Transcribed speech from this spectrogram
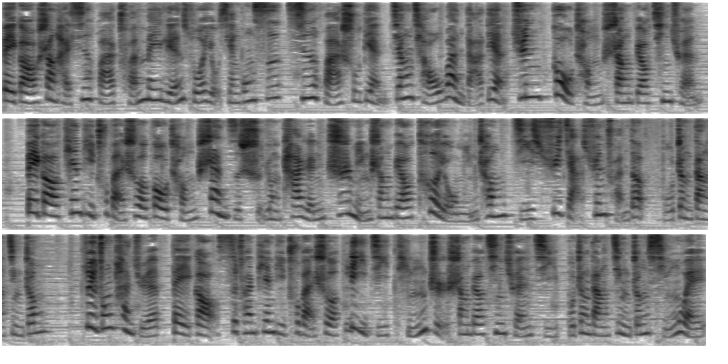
被告上海新华传媒连锁有限公司、新华书店江桥万达店均构成商标侵权。被告天地出版社构成擅自使用他人知名商标特有名称及虚假宣传的不正当竞争。最终判决被告四川天地出版社立即停止商标侵权及不正当竞争行为。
